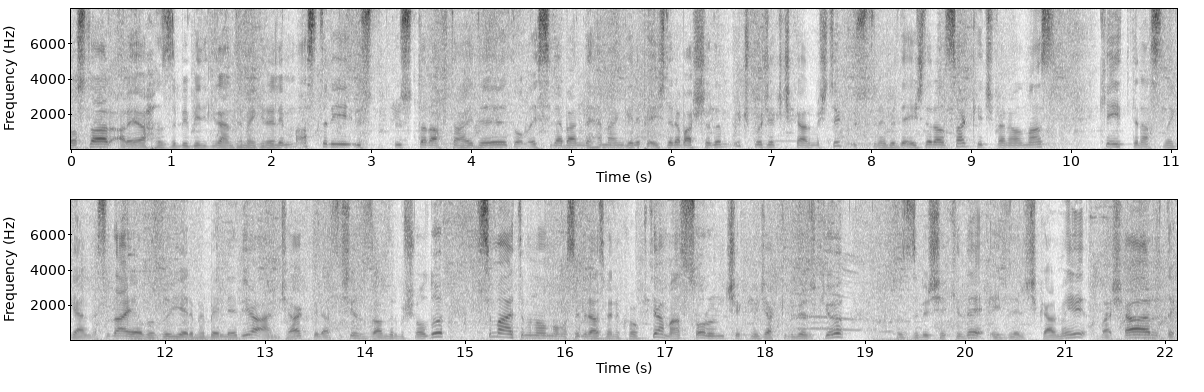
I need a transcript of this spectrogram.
Dostlar araya hızlı bir bilgilendirme girelim. Mastery üst, üst taraftaydı. Dolayısıyla ben de hemen gelip ejdere başladım. 3 böcek çıkarmıştık. Üstüne bir de ejder alsak hiç fena olmaz. Caitlyn aslında gelmesi daha iyi olurdu. Yerimi belli ediyor ancak biraz işi hızlandırmış oldu. Smite'ımın olmaması biraz beni korkutuyor ama sorun çıkmayacak gibi gözüküyor. Hızlı bir şekilde ejderi çıkarmayı başardık.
